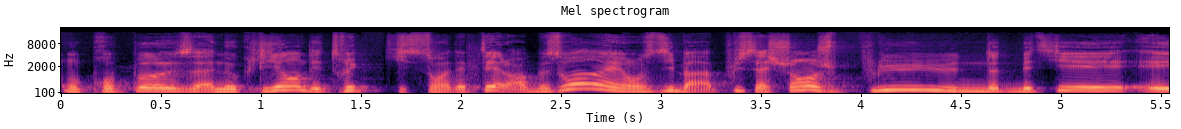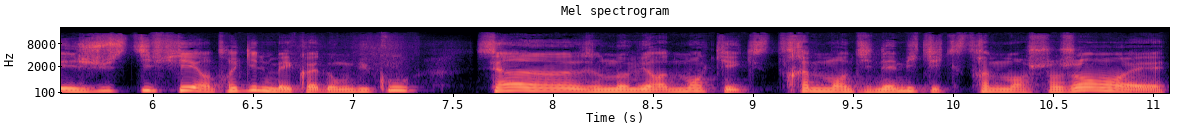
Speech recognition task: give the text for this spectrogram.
on propose à nos clients des trucs qui sont adaptés à leurs besoins et on se dit bah plus ça change, plus notre métier est justifié entre guillemets quoi. Donc du coup, c'est un, un environnement qui est extrêmement dynamique, extrêmement changeant et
